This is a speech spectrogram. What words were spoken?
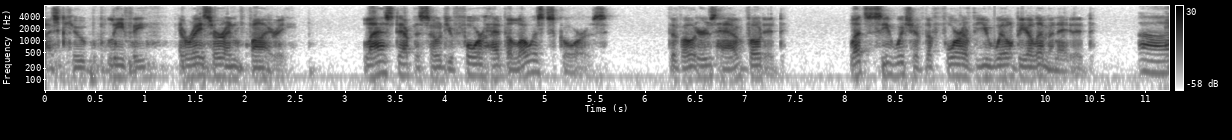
Ice Cube, Leafy, Eraser, and Firey. Last episode, you four had the lowest scores. The voters have voted. Let's see which of the four of you will be eliminated. Uh...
